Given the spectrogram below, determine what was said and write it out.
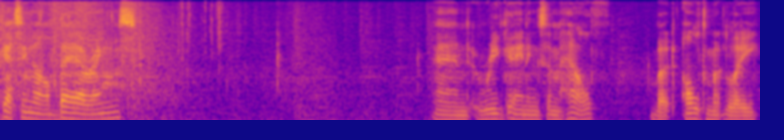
getting our bearings and regaining some health, but ultimately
